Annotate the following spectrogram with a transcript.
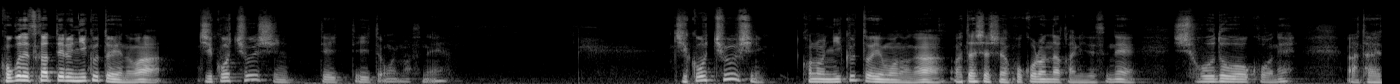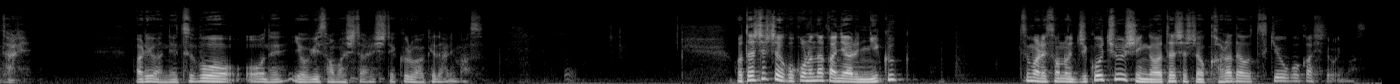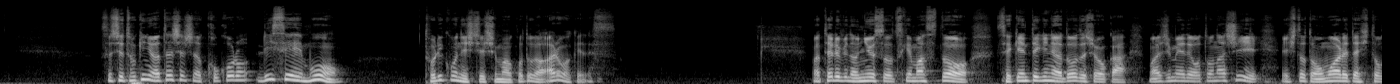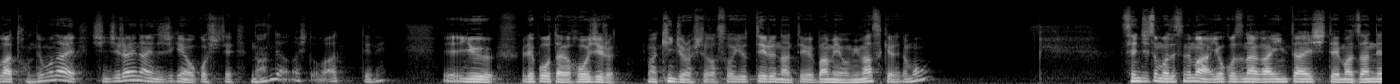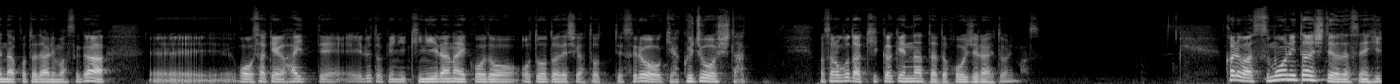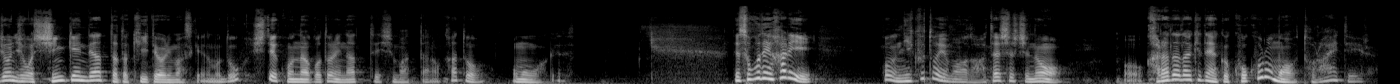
ここで使っている肉というのは自己中心って言っていいと思いますね。自己中心。この肉というものが私たちの心の中にですね、衝動をこうね、与えたり、あるいは熱望をね、呼び覚ましたりしてくるわけであります。私たちの心の中にある肉、つまりその自己中心が私たちの体を突き動かしております。そして時に私たちの心、理性も虜にしてしまうことがあるわけです。まあ、テレビのニュースをつけますと、世間的にはどうでしょうか？真面目でおとなしい人と思われた人がとんでもない、信じられない事件を起こして、なんであの人がってね、いうレポーターが報じる。まあ、近所の人がそう言っているなんていう場面を見ますけれども、先日もですね、まあ、横綱が引退して、まあ、残念なことでありますが、えー、お酒が入っている時に気に入らない行動を弟弟子が取って、それを逆上した。そのことはきっかけになったと報じられております。彼は相撲に対してはですね、非常に真剣であったと聞いておりますけれども、どうしてこんなことになってしまったのかと思うわけです。でそこでやはり、この肉というものが私たちの体だけでなく心も捉えている。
